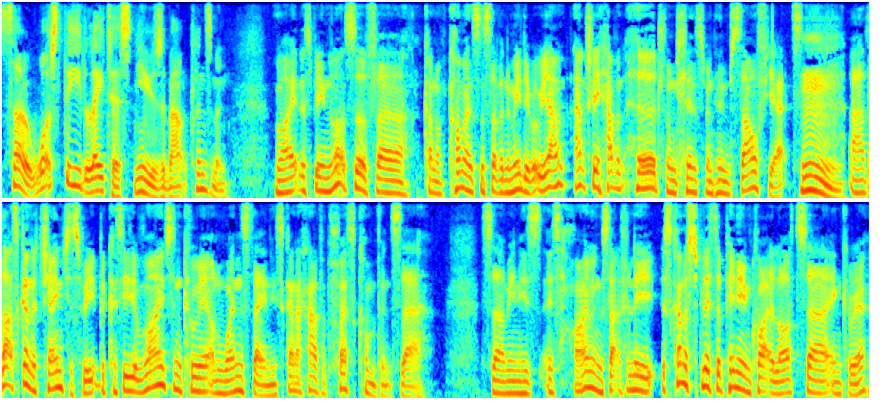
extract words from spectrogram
So, what's the latest news about Klinsmann? Right, there's been lots of uh, kind of comments and stuff in the media, but we actually haven't heard from Klinsmann himself yet. Mm. Uh, that's going to change this week because he arrives in Korea on Wednesday and he's going to have a press conference there. So, I mean, his, his hiring's actually, it's kind of split opinion quite a lot uh, in Korea.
